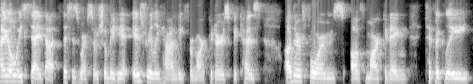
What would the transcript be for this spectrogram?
I always say that this is where social media is really handy for marketers because other forms of marketing typically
